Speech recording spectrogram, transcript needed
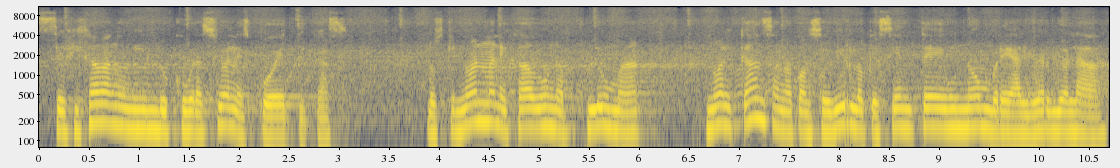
se fijaban en mis lucubraciones poéticas. Los que no han manejado una pluma no alcanzan a concebir lo que siente un hombre al ver violada,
